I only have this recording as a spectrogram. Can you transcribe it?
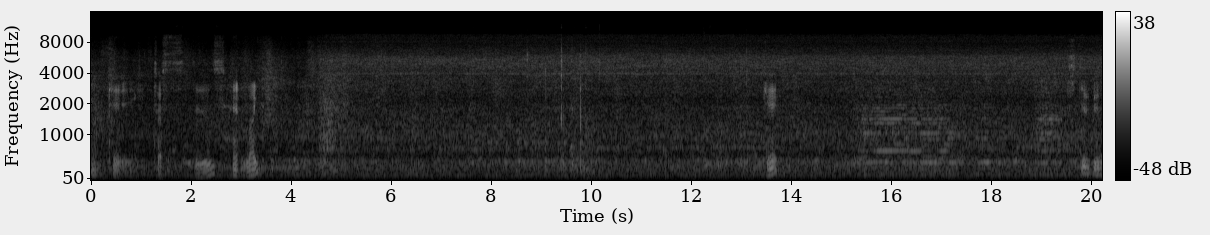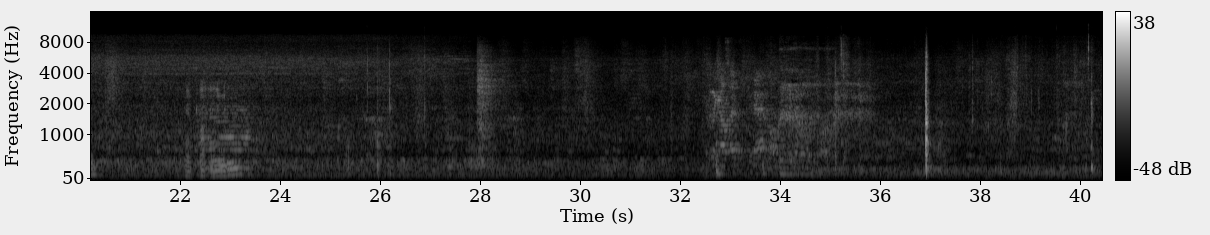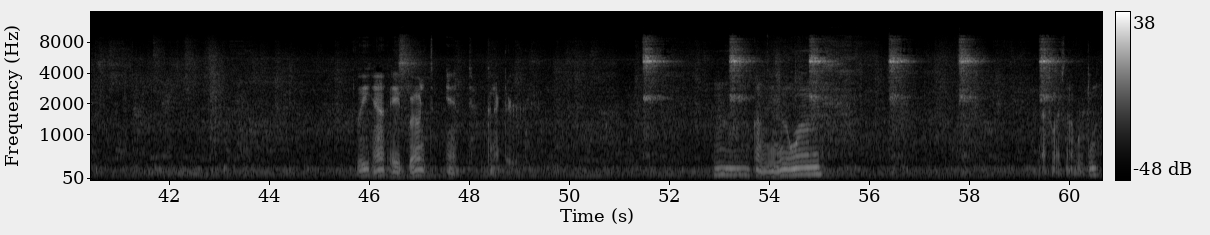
Okay, test this headlight. Okay. Still good. Have continuity. we have a burnt end Hmm, got a new one. That's why it's not working.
